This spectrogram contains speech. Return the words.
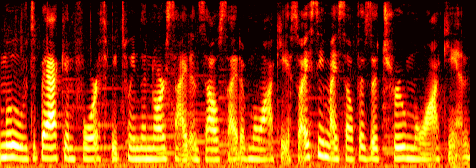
moved back and forth between the north side and south side of Milwaukee. So I see myself as a true Milwaukeean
